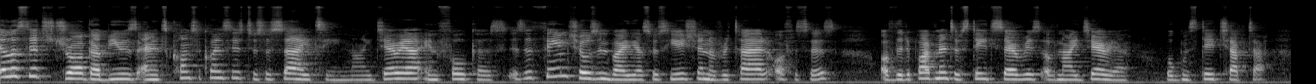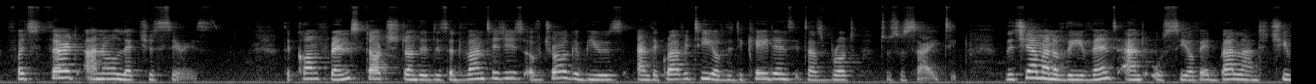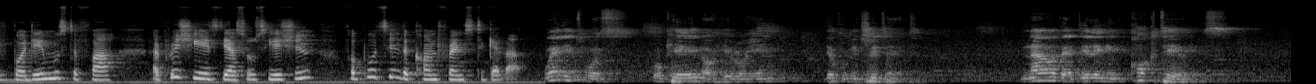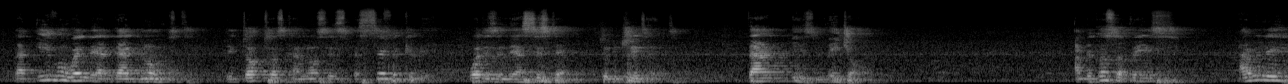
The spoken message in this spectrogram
Illicit drug abuse and its consequences to society, Nigeria in Focus, is the theme chosen by the Association of Retired Officers of the Department of State Service of Nigeria, Ogun State Chapter, for its third annual lecture series. The conference touched on the disadvantages of drug abuse and the gravity of the decadence it has brought to society. The chairman of the event and OC of Egbaland, Chief Bode Mustafa, appreciates the association for putting the conference together. When it was cocaine or heroin, they could be treated. Now they're dealing in cocktails that even when they are diagnosed, the doctors cannot say specifically what is in their system to be treated. That is major. And because of this, I really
